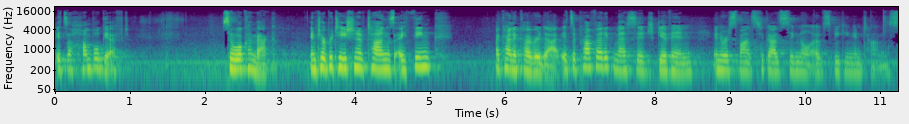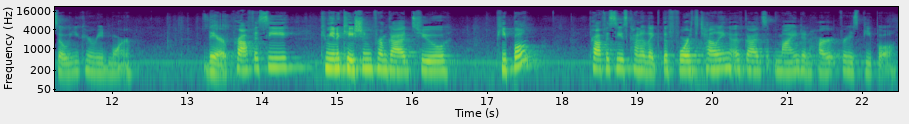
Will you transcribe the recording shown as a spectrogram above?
It's a humble gift. So we'll come back. Interpretation of tongues, I think I kind of covered that. It's a prophetic message given in response to God's signal of speaking in tongues. So you can read more there. Prophecy, communication from God to people. Prophecy is kind of like the forthtelling of God's mind and heart for his people.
